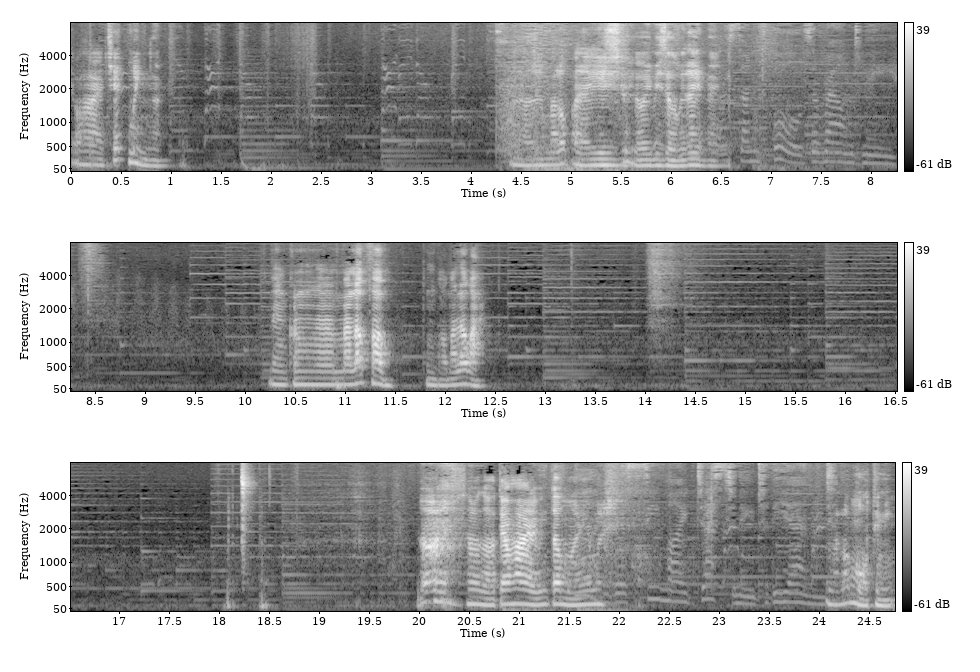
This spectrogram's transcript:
kéo hai, chết mình rồi. À, mà lúc này đây trời ơi bây giờ mới lên này. Nên con ờ, uh, lốc Malok không? Không có Malok à? Sao giờ teo hai yên tâm rồi em ơi? Mà lớp một thì mình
